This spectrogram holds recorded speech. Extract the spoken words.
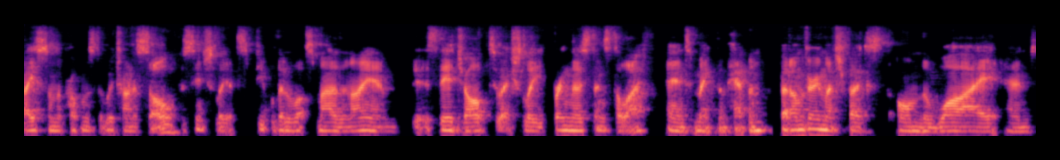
based on the problems that we're trying to solve, essentially it's people that are a lot smarter than I am. It's their job to actually bring those things to life and to make them happen. But I'm very much focused on the why and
